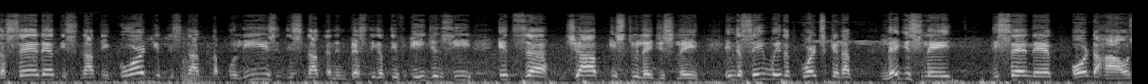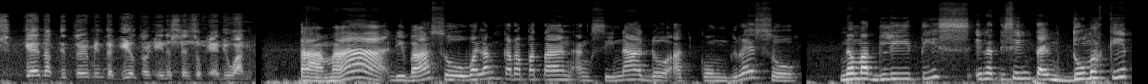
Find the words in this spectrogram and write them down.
The Senate is not a court, it is not the police, it is not an investigative agency. Its uh, job is to legislate. In the same way that courts cannot legislate, the Senate or the House cannot determine the guilt or innocence of anyone. Tama, 'di ba? So walang karapatan ang Senado at Kongreso na maglitis and at the same time dumakip.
